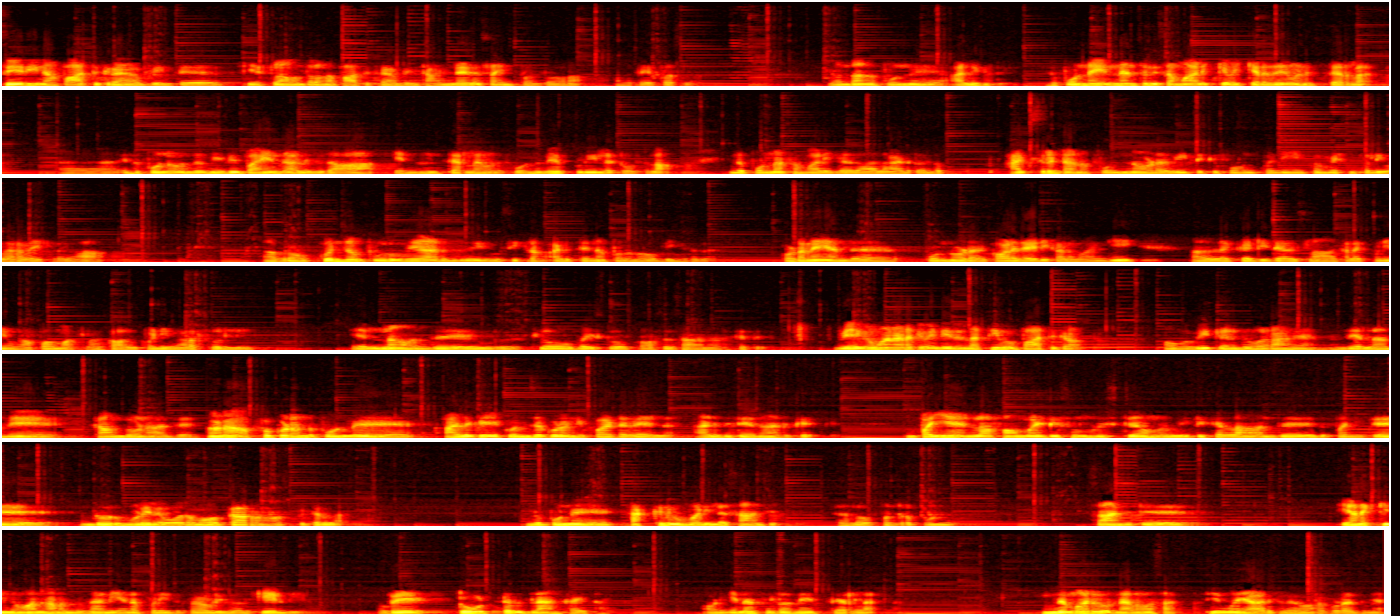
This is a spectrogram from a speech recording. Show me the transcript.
சரி நான் பார்த்துக்கிறேன் அப்படின்ட்டு கேஸ்லாம் வந்தாலும் நான் பார்த்துக்கிறேன் அப்படின்ட்டு அண்ணனை சைன் பண்ணிட்டு வரான் அந்த பேப்பர்ஸில் வந்தால் அந்த பொண்ணு அழுகுது. இந்த பொண்ணை என்னன்னு சொல்லி சமாளிக்க வைக்கிறதுன்னு எனக்கு தெரில இந்த பொண்ணு வந்து மேபி பயந்து அழுகுதா என்னன்னு தெரில அவனுக்கு ஒன்றுமே புரியல டோட்டலாக இந்த பொண்ணை சமாளிக்கிறதா இல்லை அடுத்து அந்த ஆக்சிடெண்ட் ஆன பொண்ணோட வீட்டுக்கு ஃபோன் பண்ணி இன்ஃபர்மேஷன் சொல்லி வர வைக்கிறதா? அப்புறம் கொஞ்சம் பொறுமையாக இருந்து யோசிக்கிறான் அடுத்து என்ன பண்ணணும் அப்படிங்கிறத. உடனே அந்த பொண்ணோட காலேஜ் ஐடி கார்டை வாங்கி அதில் இருக்க டீட்டெயில்ஸ்லாம் கலெக்ட் பண்ணி அவங்க அப்பா அம்மாக்கெலாம் கால் பண்ணி வர சொல்லி எல்லாம் வந்து ஒரு ஸ்லோ பை ஸ்லோ ப்ராசஸாக நடக்குது. வேகமாக நடக்க வேண்டியது எல்லாத்தையும் அவன் பார்த்துக்கிறான் அவங்க வீட்டிலேருந்து வராங்க. வந்து எல்லாமே காம்பவுண்ட் ஆகுது ஆனால் அப்போ கூட அந்த பொண்ணு அழுகையை கொஞ்சம் கூட நிப்பாட்டவே இல்லை. அழுதுகிட்டே தான் இருக்குது பையன் எல்லா ஃபார்மாலிட்டிஸும் முடிச்சுட்டு அவங்க வீட்டுக்கெல்லாம் வந்து இது பண்ணிட்டு இந்த ஒரு மூலையில் ஓரமாக உட்காடுறான் ஹாஸ்பிட்டலில் இந்த பொண்ணு டக்குன்னு மடியில் சாஞ்சிட்டு லவ் பண்ணுற பொண்ணு. சாஞ்சிட்டு எனக்கு இந்த மாதிரி நடந்ததுதான் நீ என்ன பண்ணியிருப்ப? அப்படின்னு ஒரு கேள்வி. அப்படியே டோட்டல் பிளாங்க் ஆயிட்டான். அவனுக்கு என்ன சொல்கிறதுனே தெரில இந்த மாதிரி ஒரு நிலைமை சத்தியமா யாருக்குமே வரக்கூடாதுங்க.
